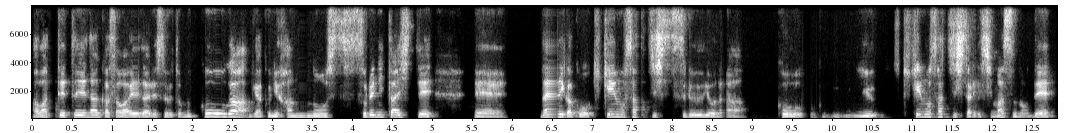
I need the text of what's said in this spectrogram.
慌ててなんか騒いだりすると、向こうが逆に反応し、それに対して、えー、何かこう、危険を察知するような、こういう、危険を察知したりしますので、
